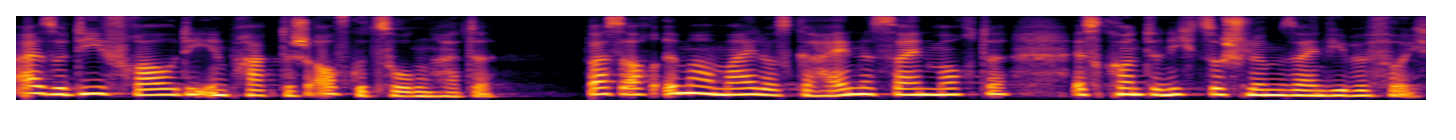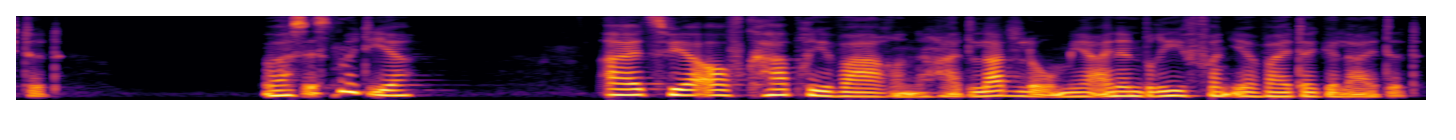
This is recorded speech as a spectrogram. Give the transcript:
also die Frau, die ihn praktisch aufgezogen hatte. Was auch immer Milos Geheimnis sein mochte, es konnte nicht so schlimm sein wie befürchtet. Was ist mit ihr? Als wir auf Capri waren, hat Ludlow mir einen Brief von ihr weitergeleitet.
